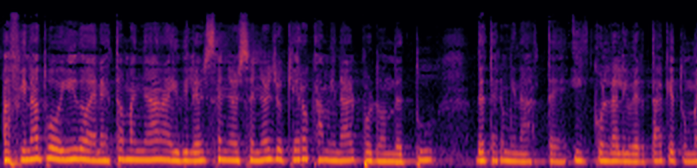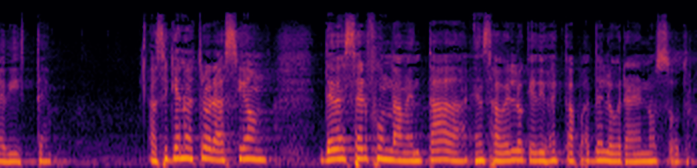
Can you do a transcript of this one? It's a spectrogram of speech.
Afina tu oído en esta mañana y dile al Señor, Señor, yo quiero caminar por donde tú determinaste y con la libertad que tú me diste. Así que nuestra oración debe ser fundamentada en saber lo que Dios es capaz de lograr en nosotros,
